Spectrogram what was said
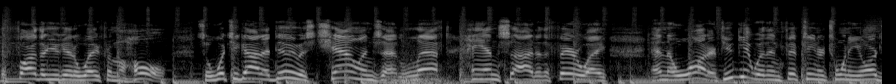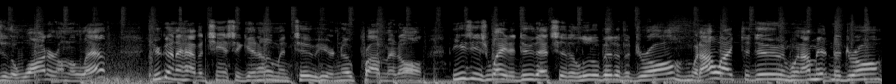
the farther you get away from the hole. So what you got to do is challenge that left hand side of the fairway and the water. If you get within 15 or 20 yards of the water on the left, you're to have a chance to get home in two here, no problem at all. The easiest way to do that's at a little bit of a draw. What I like to do, and when I'm hitting a draw,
